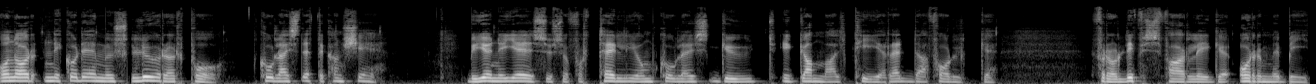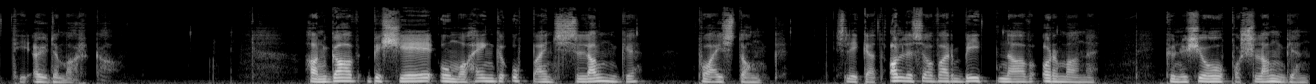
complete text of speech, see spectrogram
Og når Nikodemus lurer på korleis dette kan skje, begynner Jesus å fortelle om korleis Gud i gammal tid redda folket fra livsfarlige ormebit i øydemarka. Han gav beskjed om å henge opp ein slange på ei stong, slik at alle som var bitne av ormane, kunne sjå på slangen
